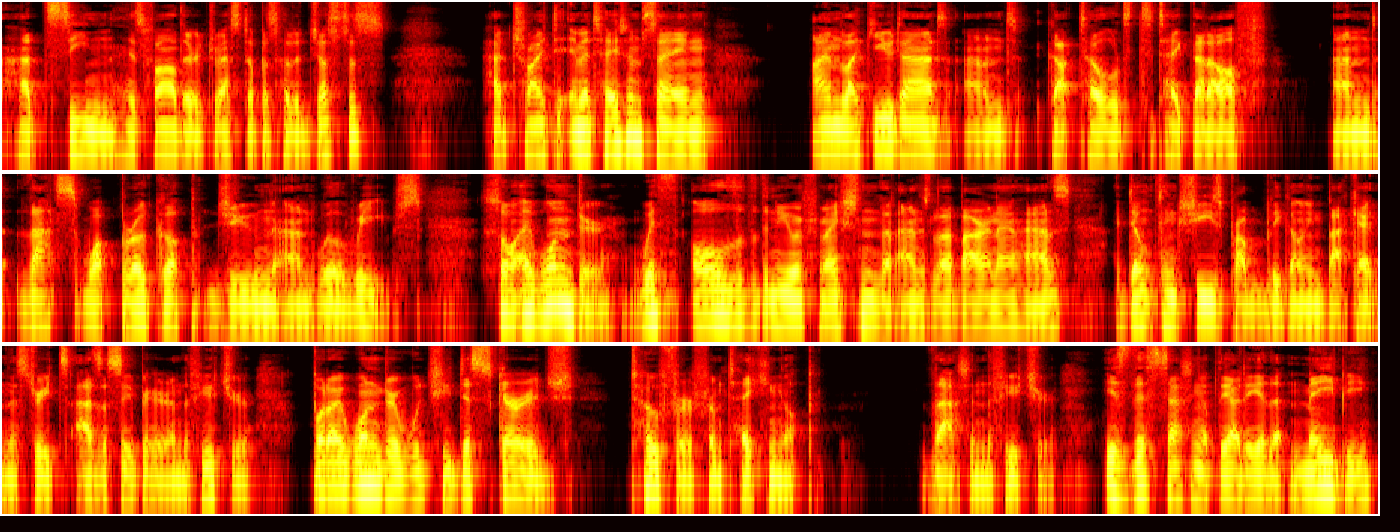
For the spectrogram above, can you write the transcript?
had seen his father dressed up as Hooded Justice, had tried to imitate him, saying, I'm like you, Dad, and got told to take that off. And that's what broke up June and Will Reeves. So I wonder, with all of the new information that Angela Abar now has, I don't think she's probably going back out in the streets as a superhero in the future. But I wonder, would she discourage Topher from taking up that in the future? Is this setting up the idea that maybe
